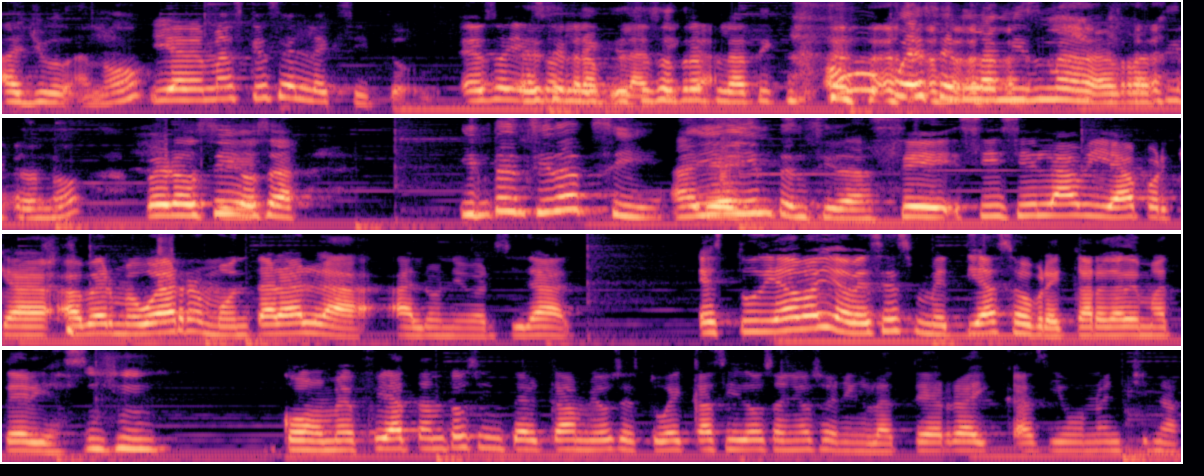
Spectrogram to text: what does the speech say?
ayuda, ¿no? Y además, ¿qué es el éxito? Eso ya es, otra plática. Esa es otra plática. O puede ser la misma al ratito, ¿no? Pero sí. o sea, Intensidad sí, ahí hay intensidad. Sí, sí, sí la había, porque, a, ver, me voy a remontar a la, a la universidad. Estudiaba y a veces metía sobrecarga de materias. Como me fui a tantos intercambios, estuve casi dos años en Inglaterra y casi uno en China,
